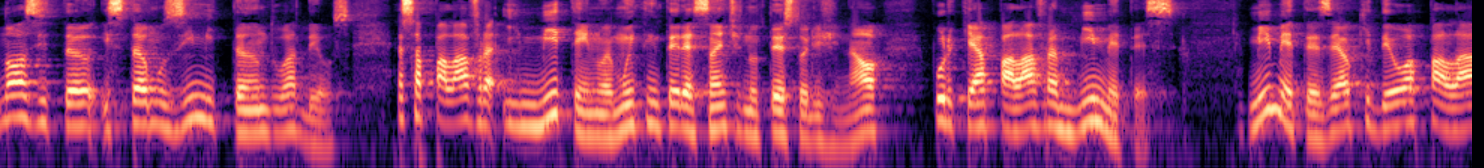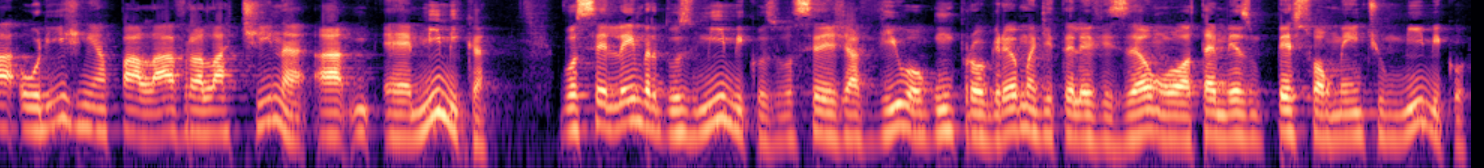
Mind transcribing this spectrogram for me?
nós estamos imitando a Deus. Essa palavra imitem é muito interessante no texto original, porque é a palavra mimetes. Mimetes é o que deu a origem à palavra latina a, é, mímica. Você lembra dos mímicos? Você já viu algum programa de televisão ou até mesmo pessoalmente um mímico?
